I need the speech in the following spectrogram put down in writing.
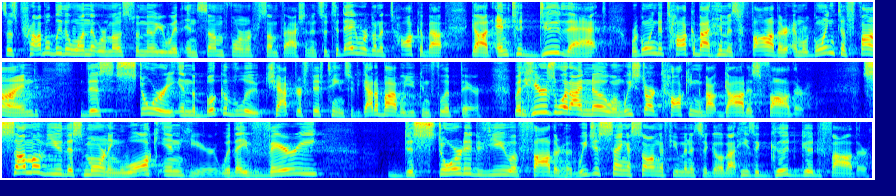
So it's probably the one that we're most familiar with in some form or some fashion. And so today we're going to talk about God. And to do that, we're going to talk about Him as Father, and we're going to find this story in the book of Luke, chapter 15. So if you got a Bible, you can flip there. But here's what I know when we start talking about God as Father. Some of you this morning walk in here with a very distorted view of fatherhood. We just sang a song a few minutes ago about He's a good, good Father.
